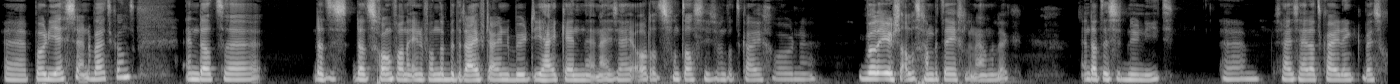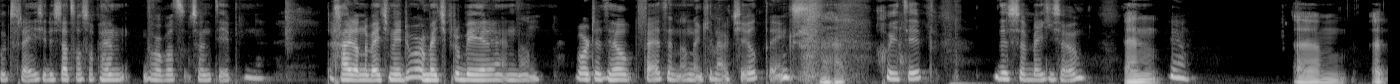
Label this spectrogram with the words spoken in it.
eh, polyester aan de buitenkant. En dat, eh, dat, is, dat is gewoon van een of ander bedrijf daar in de buurt die hij kende. En hij zei, oh, dat is fantastisch, want dat kan je gewoon... eh, Ik wilde eerst alles gaan betegelen namelijk. En dat is het nu niet. Dus hij zei, dat kan je denk ik best goed vrezen. Dus dat was op hem bijvoorbeeld zo'n tip. En, eh, daar ga je dan een beetje mee door, een beetje proberen. En dan wordt het heel vet. En dan denk je, nou chill, thanks. Goeie tip. Dus een beetje zo. En Ja. ehm, het,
